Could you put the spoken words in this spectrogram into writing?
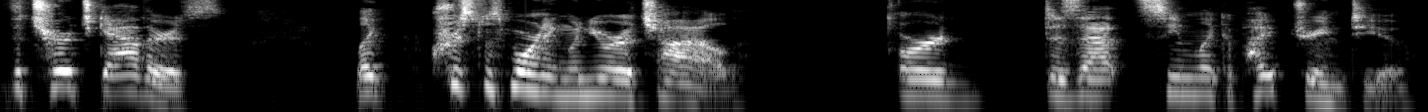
the church gathers? Like Christmas morning when you were a child? Or does that seem like a pipe dream to you?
